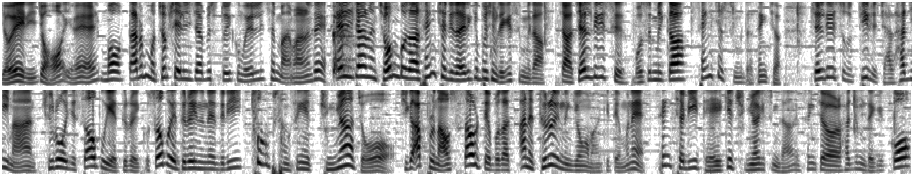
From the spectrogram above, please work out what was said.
여엘이죠. 여엘. 뭐 다른 뭐 접시 엘리자베스도 있고 뭐 엘리자베스 많- 많은데 엘자는 전부 다 생철이다 이렇게 보시면 되겠습니다. 자 젤드리스 뭐 씁니까? 생철 씁니다. 생철. 젤드리스도 딜을 잘 하지만 주로 이제 서브에 들어있고 서브에 들어있는 애들이 투급 상승에 중요하죠. 지가 앞으로 나와서 싸울 때보다 안에 들어있는 경우가 많기 때문에 생철이 되게 중요하겠습니다. 생철 해주면 되겠고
